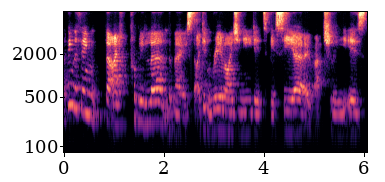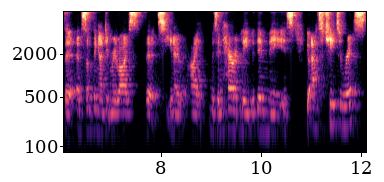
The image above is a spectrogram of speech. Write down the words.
I think the thing that I've probably learned the most that I didn't realize you needed to be a CEO actually is that, and something I didn't realize that, you know, I was inherently within me is your attitude to risk.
